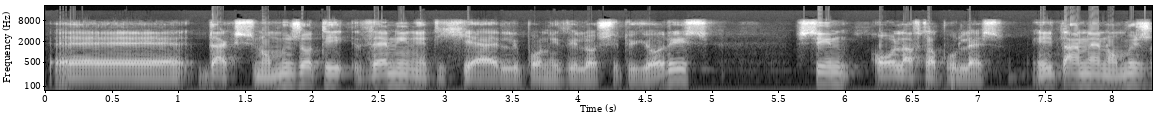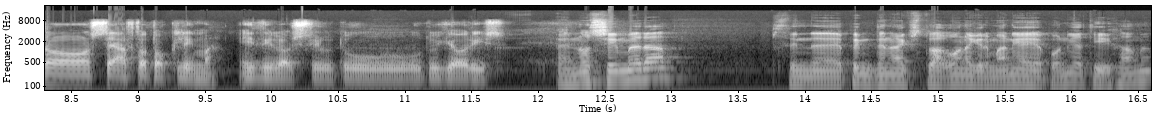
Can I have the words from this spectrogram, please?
Ε, εντάξει, νομίζω ότι δεν είναι τυχαία λοιπόν η δήλωση του Γιωρίς συν όλα αυτά που λες. Ήταν νομίζω σε αυτό το κλίμα η δήλωση του, του Γιωρίς. Ενώ σήμερα στην ε, πέμπτη έναρξη του αγώνα Γερμανία-Ιαπωνία τι είχαμε;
